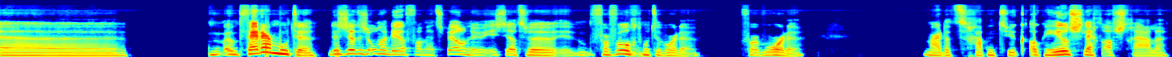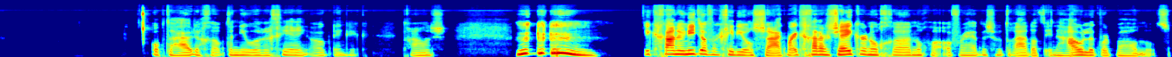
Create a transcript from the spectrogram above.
uh, verder moeten. Dus dat is onderdeel van het spel nu, is dat we eh, vervolgd moeten worden voor woorden. Maar dat gaat natuurlijk ook heel slecht afstralen. Op de huidige, op de nieuwe regering ook, denk ik, trouwens. ik ga nu niet over Gideon's zaak, maar ik ga er zeker nog, uh, nog wel over hebben zodra dat inhoudelijk wordt behandeld.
